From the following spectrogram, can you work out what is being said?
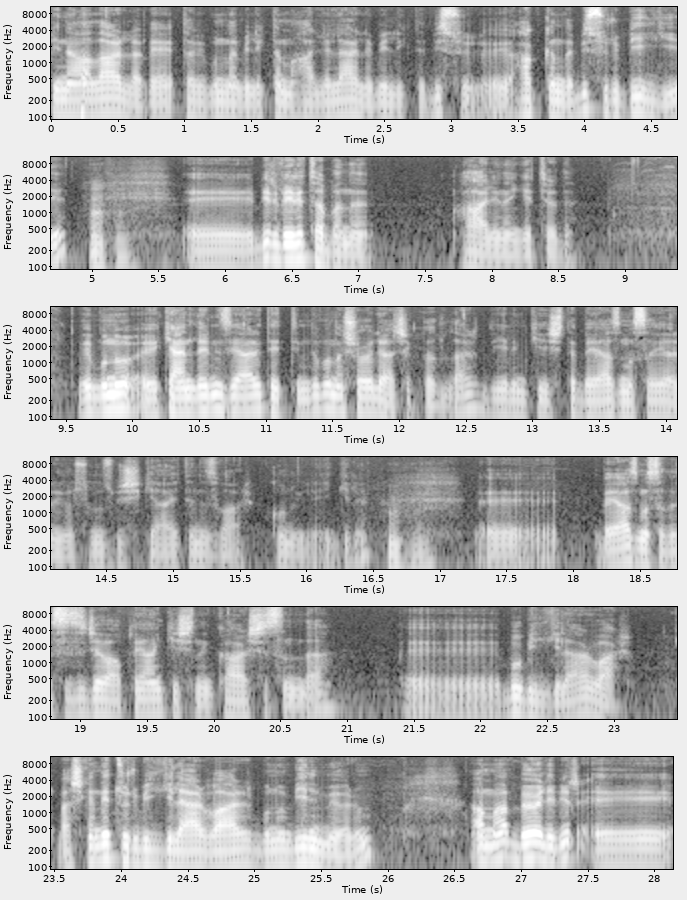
binalarla ve tabii bununla birlikte mahallelerle birlikte bir sürü e, hakkında bir sürü bilgiyi hı hı. E, bir veri tabanı haline getirdi. Ve bunu e, kendilerini ziyaret ettiğimde bana şöyle açıkladılar. Diyelim ki işte beyaz masayı arıyorsunuz, bir şikayetiniz var konuyla ilgili. Hı hı. E, beyaz masada sizi cevaplayan kişinin karşısında e, bu bilgiler var. Başka ne tür bilgiler var bunu bilmiyorum. Ama böyle bir e,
